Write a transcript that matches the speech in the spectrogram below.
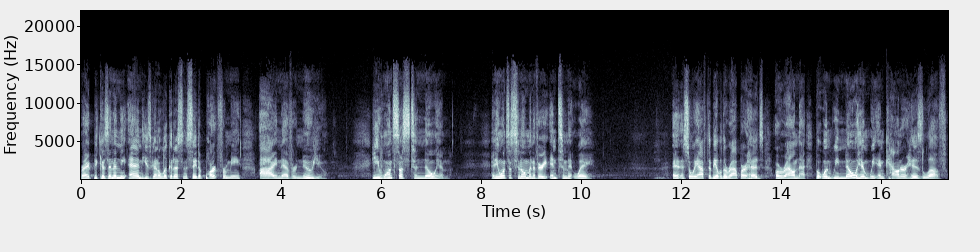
right? Because then in the end, he's going to look at us and say, Depart from me, I never knew you. He wants us to know him, and he wants us to know him in a very intimate way. And so we have to be able to wrap our heads around that. But when we know him, we encounter his love.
